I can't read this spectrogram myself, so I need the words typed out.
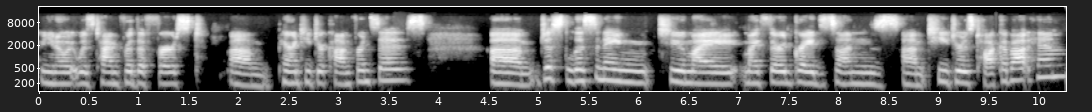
you know, it was time for the first um, parent-teacher conferences. Um, just listening to my my third grade son's um, teachers talk about him,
